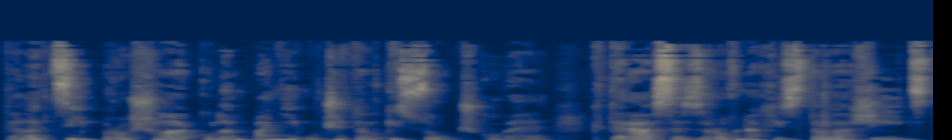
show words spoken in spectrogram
Telecí prošla kolem paní učitelky Součkové, která se zrovna chystala říct,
